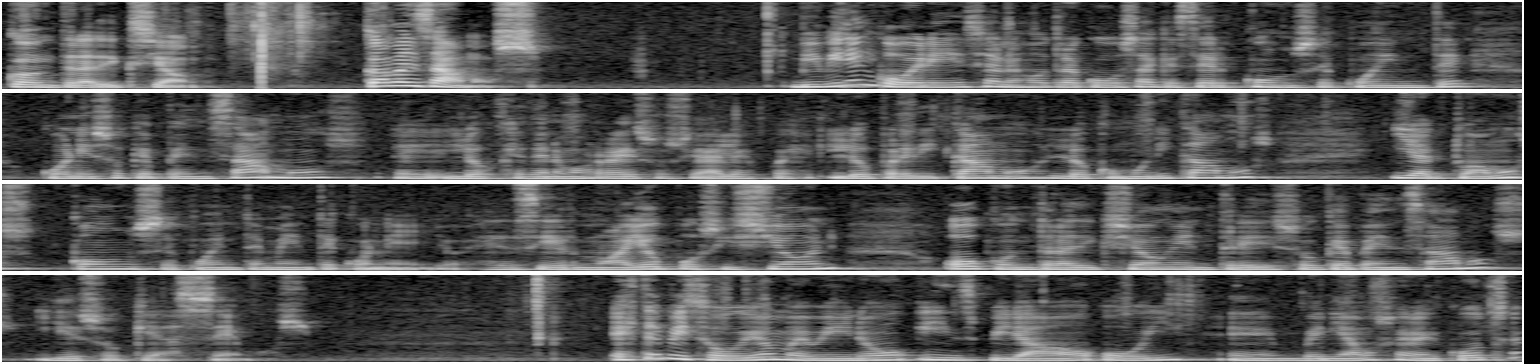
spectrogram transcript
contradicción? Comenzamos. Vivir en coherencia no es otra cosa que ser consecuente con eso que pensamos, eh, los que tenemos redes sociales, pues lo predicamos, lo comunicamos y actuamos consecuentemente con ello. Es decir, no hay oposición o contradicción entre eso que pensamos y eso que hacemos. Este episodio me vino inspirado hoy, eh, veníamos en el coche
